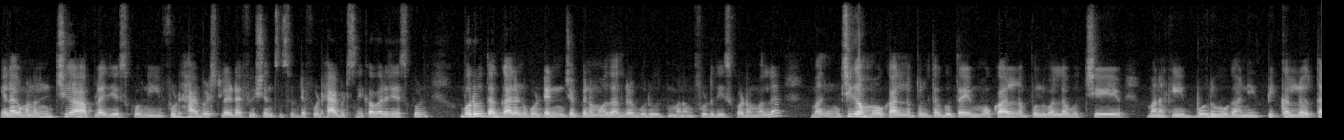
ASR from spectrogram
ఇలాగ మనం మంచిగా అప్లై చేసుకొని ఫుడ్ హ్యాబిట్స్లో డెఫిషియన్సీస్ ఉంటే ఫుడ్ హ్యాబిట్స్ని కవర్ చేసుకొని బరువు తగ్గాలనుకుంటే నేను చెప్పిన మోతాదులో బరువు మనం ఫుడ్ తీసుకోవడం వల్ల మంచిగా మోకాలు నొప్పులు తగ్గుతాయి. మోకాలు నొప్పుల వల్ల వచ్చే మనకి బరువు కానీ పిక్కల్లో త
